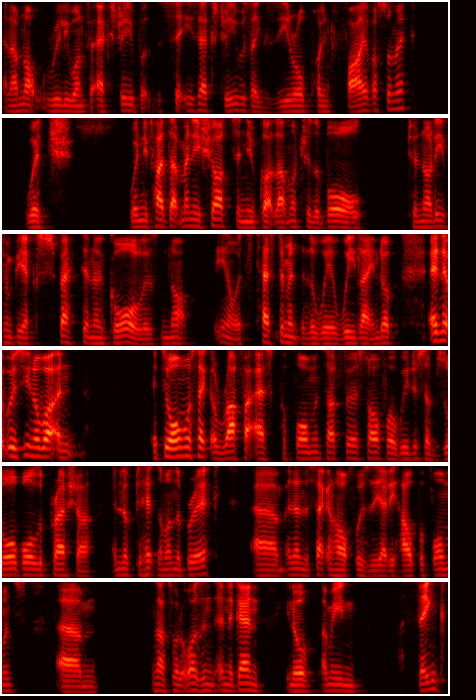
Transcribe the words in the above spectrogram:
and I'm not really one for XG, but the City's XG was like 0.5 or something, which when you've had that many shots and you've got that much of the ball, to not even be expecting a goal is not, you know, it's testament to the way we lined up. And it was, you know what, and it's almost like a Rafa-esque performance at first half where we just absorb all the pressure and look to hit them on the break. Um, and then the second half was the Eddie Howe performance. Um, that's what it was. And, and again, you know, I mean, I think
